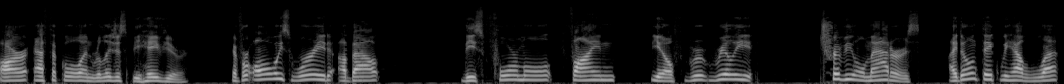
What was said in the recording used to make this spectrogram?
our ethical and religious behavior if we're always worried about these formal, fine, you know, really trivial matters, I don't think we have le-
